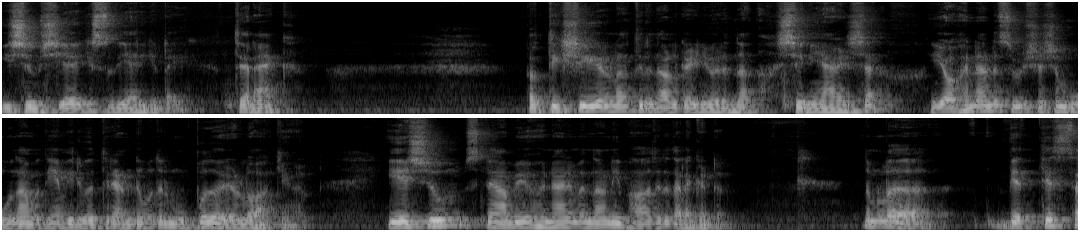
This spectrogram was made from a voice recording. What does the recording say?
ഈശ്വംശിയായിക്ക് സ്തുതിയായിരിക്കട്ടെ. തെനാക്ക് പ്രത്യക്ഷീകരണ തിരുനാൾ കഴിഞ്ഞു വരുന്ന ശനിയാഴ്ച യോഹനാന്റെ സുവിശേഷം മൂന്നാം അധ്യായം ഇരുപത്തിരണ്ട് മുതൽ മുപ്പത് വരെയുള്ള വാക്യങ്ങൾ. യേശുവും സ്നാബ് യോഹനാനും എന്നാണ് ഈ ഭാഗത്തിന് തലക്കെട്ട്. നമ്മൾ വ്യത്യസ്ത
